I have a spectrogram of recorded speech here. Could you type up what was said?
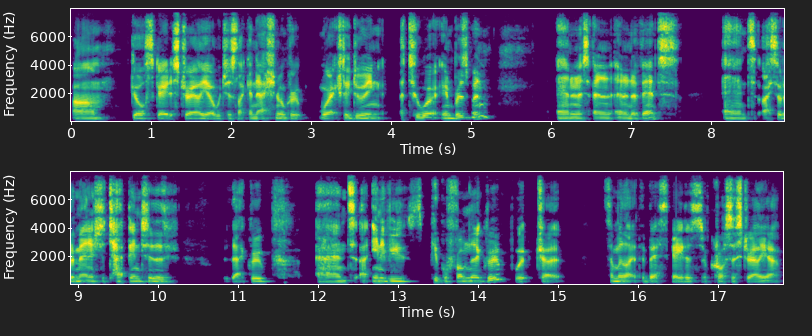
um, Girl Skate Australia, which is like a national group, were actually doing a tour in Brisbane and an, and, and an event. And I sort of managed to tap into that group and uh, interview people from that group, which are some of like the best skaters across Australia,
